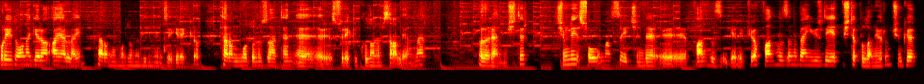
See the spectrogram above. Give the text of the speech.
Burayı da ona göre ayarlayın. Tarama modunu bilmenize gerek yok. Tarama modunu zaten e, sürekli kullanım sağlayanlar öğrenmiştir. Şimdi soğuması için de e, fan hızı gerekiyor. Fan hızını ben %70'te kullanıyorum. Çünkü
